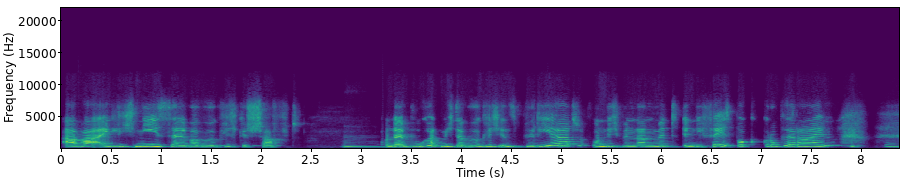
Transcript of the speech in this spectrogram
aber eigentlich nie selber wirklich geschafft. Mhm. Und dein Buch hat mich da wirklich inspiriert und ich bin dann mit in die Facebook-Gruppe rein, mhm.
